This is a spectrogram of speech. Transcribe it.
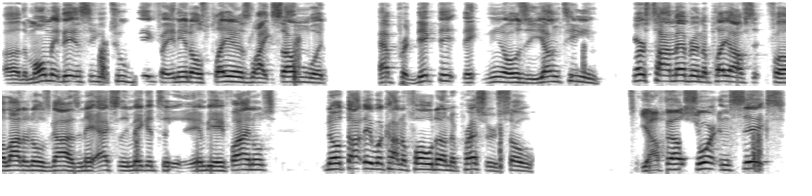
Uh, the moment didn't seem too big for any of those players, like some would have predicted. They, you know, it was a young team, first time ever in the playoffs for a lot of those guys, and they actually make it to NBA Finals. You know, thought they would kind of fold under pressure. So y'all fell short in six.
